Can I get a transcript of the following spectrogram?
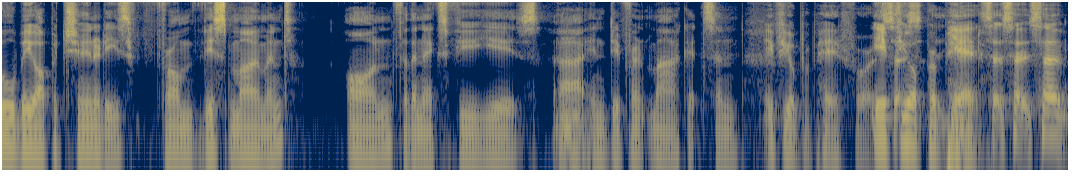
will be opportunities from this moment on for the next few years uh, in different markets. And if you're prepared for it. If you're prepared. Yeah. So, so, so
